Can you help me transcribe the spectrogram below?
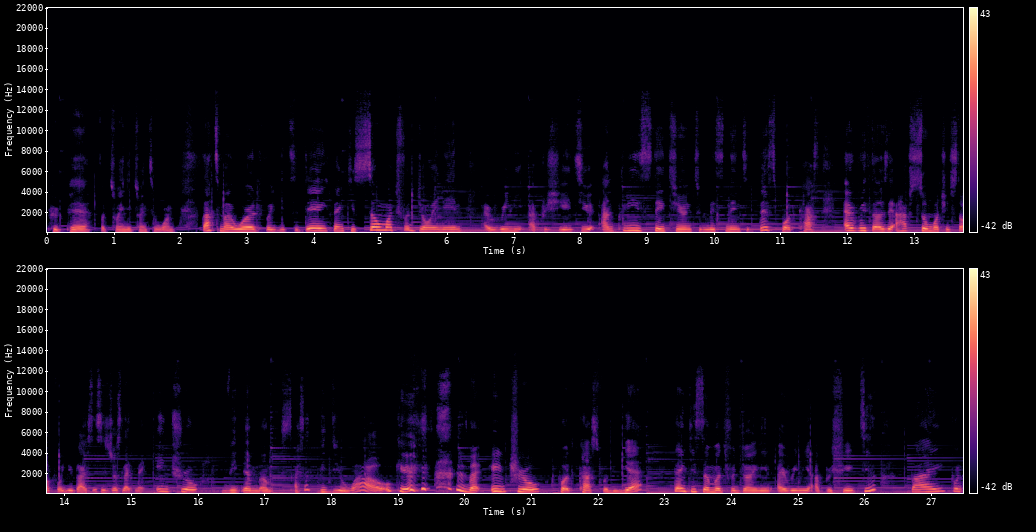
prepare for 2021. That's my word for you today. Thank you so much for joining. I really appreciate you. And please stay tuned to listening to this podcast every Thursday. I have so much in stock for you guys. This is just like my intro video. Um, um, I said video. Wow. Okay. this is my intro podcast for the year. Thank you so much for joining. I really appreciate you. Bye for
